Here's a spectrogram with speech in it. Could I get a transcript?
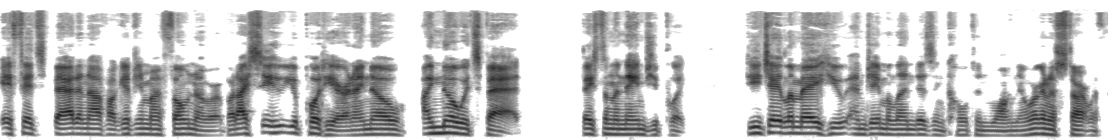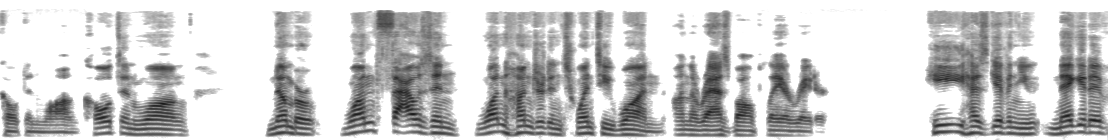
If it's bad enough i'll give you my phone number but i see who you put here and i know i know it's bad based on the names you put. Dj LeMahieu mj melendez and Kolten Wong. Now we're going to start with Kolten Wong. Kolten Wong number 1121 on the Razzball player rater he has given you negative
